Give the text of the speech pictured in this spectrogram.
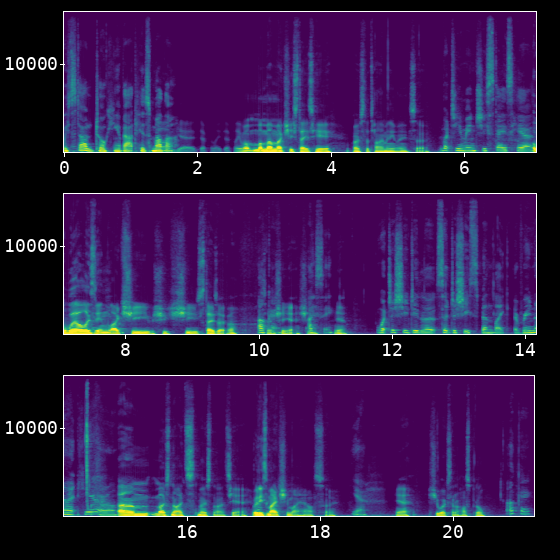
we started talking about his mother. Uh, yeah, definitely, definitely. Well, my mum actually stays here most of the time anyway. So, What do you mean she stays here? Well, as in like she she she stays over. Okay, So she yeah she I see. yeah. What does she do? The so does she spend like every night here or? Um, most nights, most nights, yeah. But it is my, actually my house, so yeah. yeah. She works in a hospital. Okay.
